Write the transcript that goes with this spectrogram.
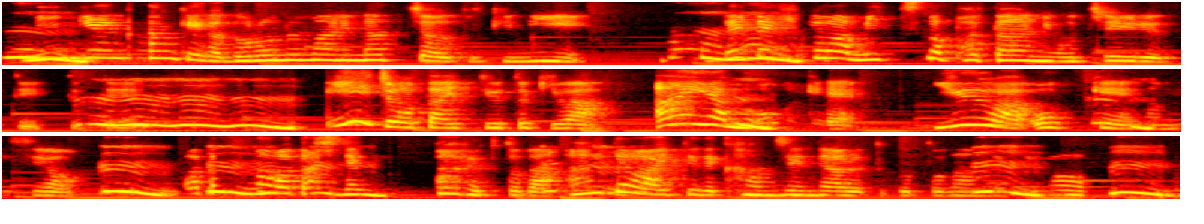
うん。人間関係が泥沼になっちゃう時にうん大体人は3つのパターンに陥るって言ってて、いい状態っていう時は「I am OK」「You are OK」なんですよ。うん私は私でパーフェクトだ相手は相手で完全であるってことなんだけど、うん。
